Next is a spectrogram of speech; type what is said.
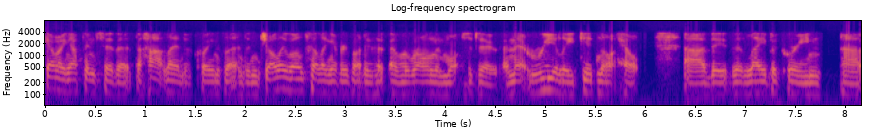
going up into the, the heartland of Queensland and jolly well telling everybody that they were wrong and what to do, and that really did not help uh, the the Labor Green uh,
